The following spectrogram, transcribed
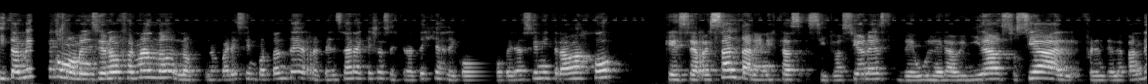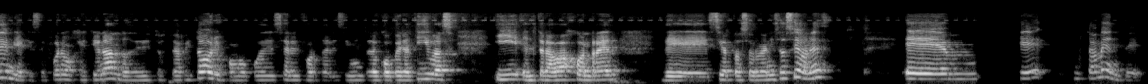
Y también, como mencionó Fernando, nos, parece importante repensar aquellas estrategias de cooperación y trabajo que se resaltan en estas situaciones de vulnerabilidad social frente a la pandemia que se fueron gestionando desde estos territorios, como puede ser el fortalecimiento de cooperativas y el trabajo en red de ciertas organizaciones, eh, que justamente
